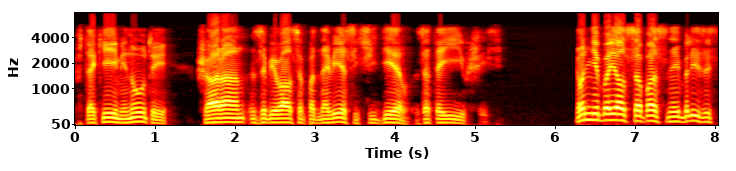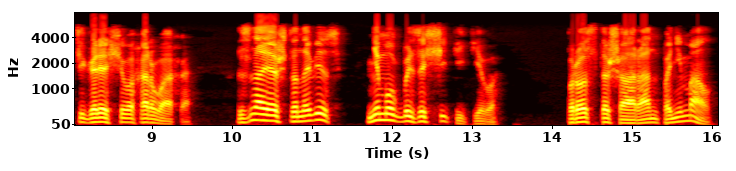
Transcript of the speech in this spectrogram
В такие минуты Шаран забивался под навес и сидел, затаившись. Он не боялся опасной близости горящего Харваха, зная, что навес не мог бы защитить его. Просто Шааран понимал,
